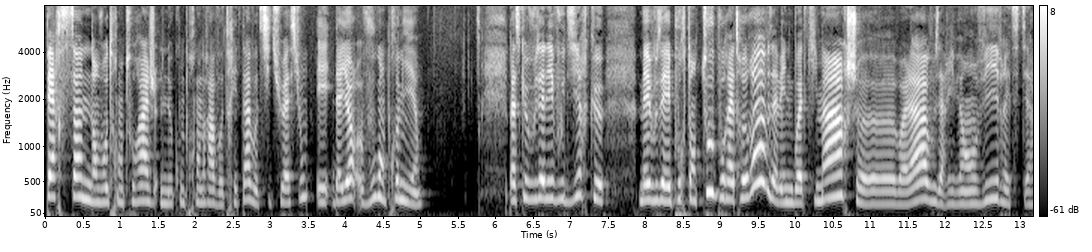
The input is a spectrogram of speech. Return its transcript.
personne dans votre entourage ne comprendra votre état, votre situation, et d'ailleurs vous en premier. Hein. Parce que vous allez vous dire que mais vous avez pourtant tout pour être heureux, vous avez une boîte qui marche, euh, voilà, vous arrivez à en vivre, etc.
